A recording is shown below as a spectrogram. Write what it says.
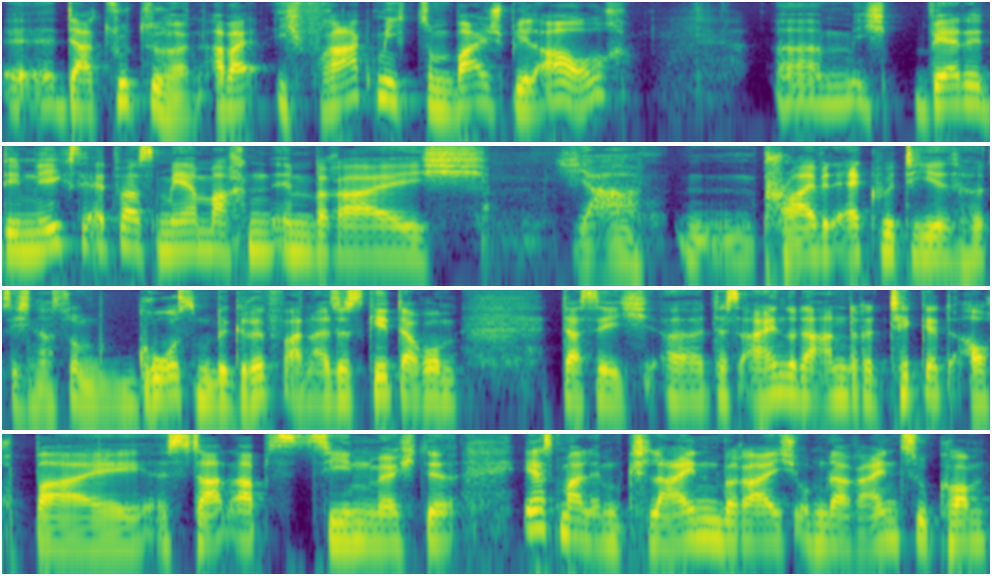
äh, da zuzuhören. Aber ich frage mich zum Beispiel auch, ähm, ich werde demnächst etwas mehr machen im Bereich ja, Private Equity hört sich nach so einem großen Begriff an. Also es geht darum, dass ich äh, das ein oder andere Ticket auch bei Startups ziehen möchte. Erstmal im kleinen Bereich, um da reinzukommen.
